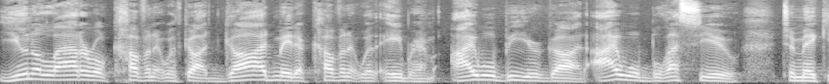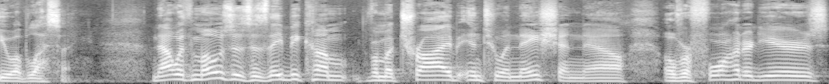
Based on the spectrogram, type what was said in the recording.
unilateral covenant with God. God made a covenant with Abraham. I will be your God. I will bless you to make you a blessing. Now, with Moses, as they become from a tribe into a nation now, over 400 years,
